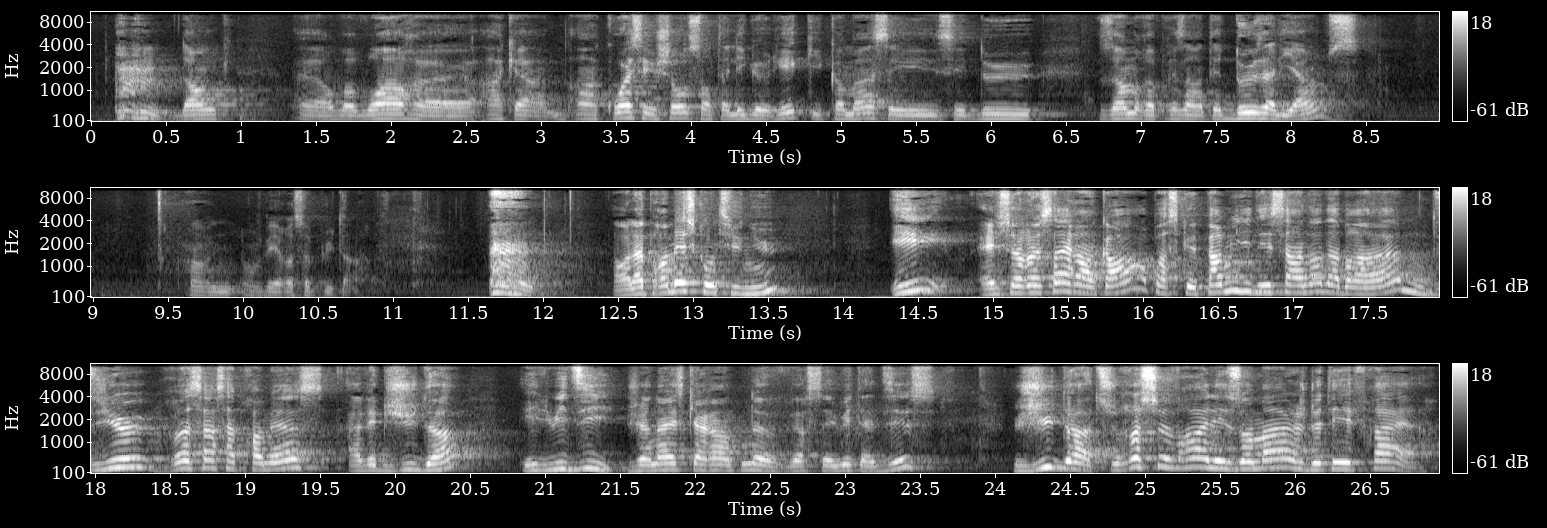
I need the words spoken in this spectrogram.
Donc, euh, on va voir euh, en, quoi ces choses sont allégoriques et comment ces deux hommes représentaient deux alliances. On, verra ça plus tard. Alors la promesse continue et elle se resserre encore parce que parmi les descendants d'Abraham, Dieu resserre sa promesse avec Judas et lui dit, Genèse 49, versets 8 à 10, Judas, tu recevras les hommages de tes frères.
